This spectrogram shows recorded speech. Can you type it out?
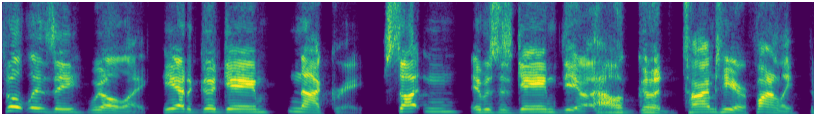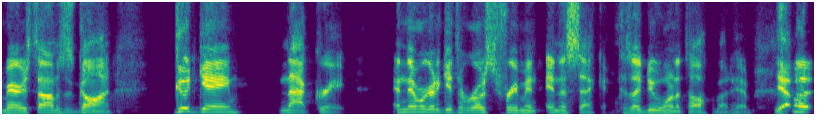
Phil Lindsay, we all like. He had a good game, not great. Sutton, it was his game. Yeah, oh, good. Time's here. Finally, Demaryius Thomas is gone. Good game, not great. And then we're going to get to Royce Freeman in a second because I do want to talk about him. Yeah. But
